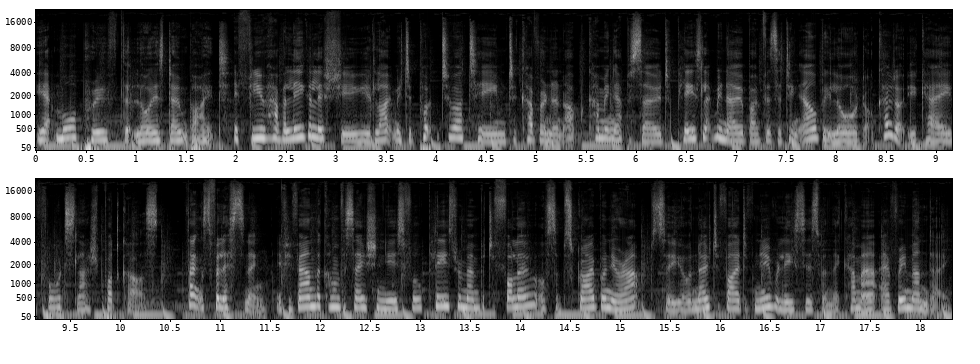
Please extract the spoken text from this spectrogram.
yet more proof that lawyers don't bite. If you have a legal issue you'd like me to put to our team to cover in an upcoming episode, please let me know by visiting lblaw.co.uk forward slash podcast. Thanks for listening. If you found the conversation useful, please remember to follow or subscribe on your app so you're notified of new releases when they come out every Monday.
